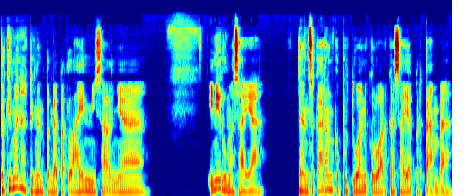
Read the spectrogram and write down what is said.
Bagaimana dengan pendapat lain misalnya, ini rumah saya, dan sekarang kebutuhan keluarga saya bertambah,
